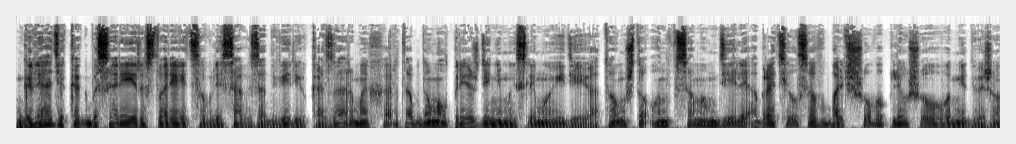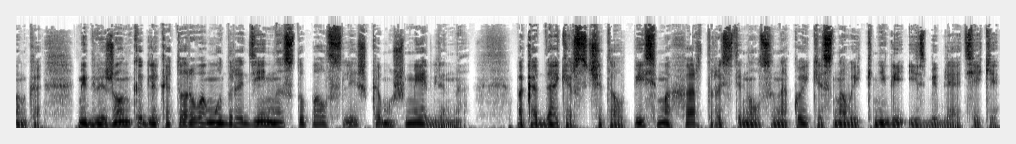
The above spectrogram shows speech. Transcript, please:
Глядя, как Басарей растворяется в лесах за дверью казармы, Харт обдумал прежде немыслимую идею о том, что он в самом деле обратился в большого плюшевого медвежонка, медвежонка, для которого мудрый день наступал слишком уж медленно. Пока Дакерс читал письма, Харт растянулся на койке с новой книгой из библиотеки.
